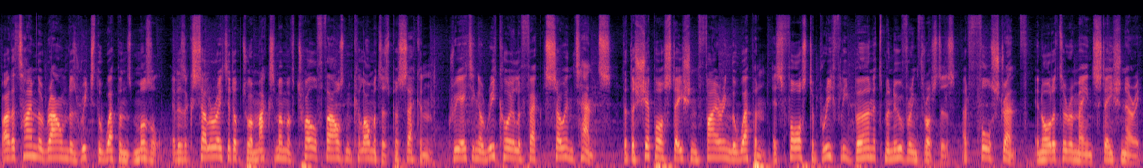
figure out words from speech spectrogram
By the time the round has reached the weapon's muzzle, it is accelerated up to a maximum of 12,000 km per second, creating a recoil effect so intense that the ship or station firing the weapon is forced to briefly burn its maneuvering thrusters at full strength in order to remain stationary.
